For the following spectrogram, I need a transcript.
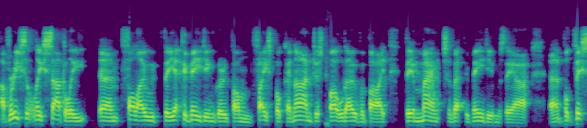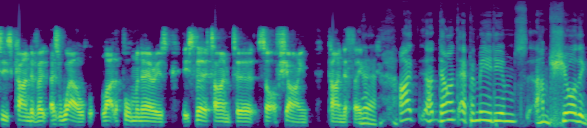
I've recently, sadly, um, followed the epimedium group on Facebook, and I'm just bowled over by the amounts of epimediums they are. Uh, but this is kind of a, as well, like the pulmonarias, it's their time to sort of shine kind of thing. Yeah, I, I don't epimediums. I'm sure they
